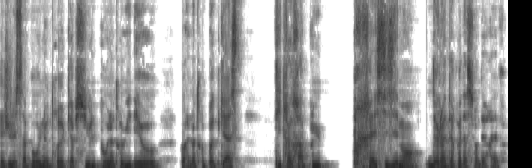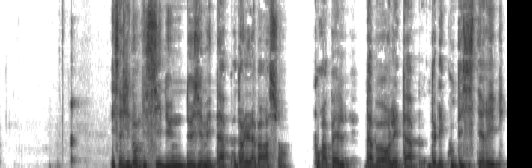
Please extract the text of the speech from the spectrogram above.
et je laisse ça pour une autre capsule, pour une autre vidéo, notre podcast qui traitera plus précisément de l'interprétation des rêves. Il s'agit donc ici d'une deuxième étape dans l'élaboration. Pour rappel, d'abord l'étape de l'écoute des hystériques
